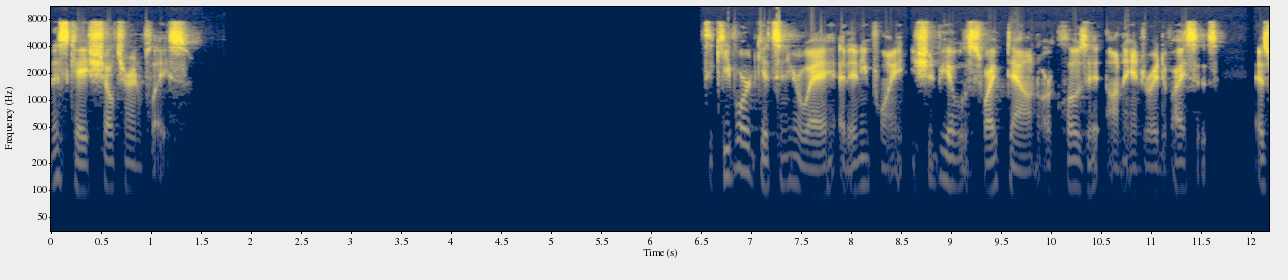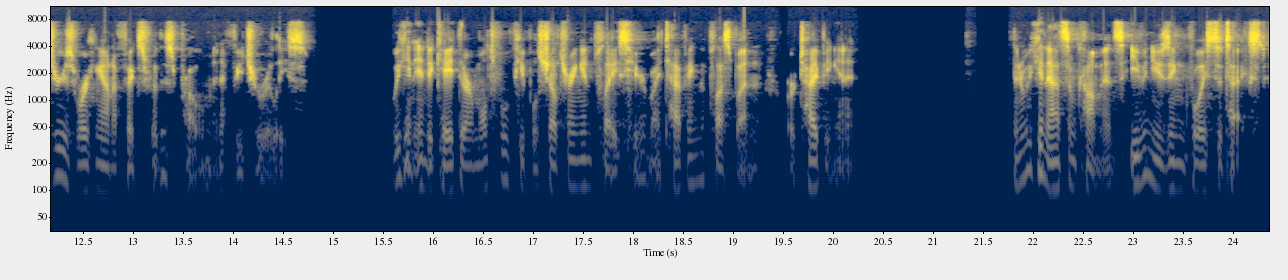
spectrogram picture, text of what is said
in this case shelter in place. If the keyboard gets in your way at any point, you should be able to swipe down or close it on Android devices. Esri is working on a fix for this problem in a future release. We can indicate there are multiple people sheltering in place here by tapping the plus button or typing in it. Then we can add some comments, even using voice to text.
